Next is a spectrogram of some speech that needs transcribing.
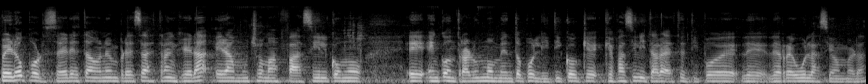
pero por ser esta una empresa extranjera era mucho más fácil como eh, encontrar un momento político que, facilitara este tipo de, regulación, ¿verdad?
